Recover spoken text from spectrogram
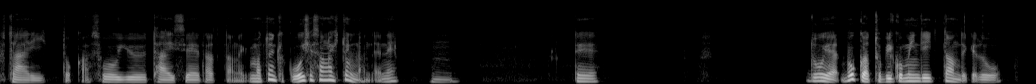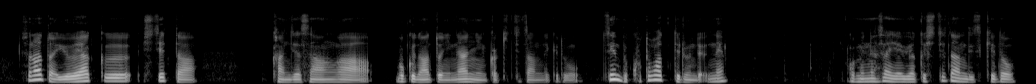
2人とかそういう体制だったんだけど、まあ、とにかくお医者さんが1人なんだよね。うん、でどうやら僕は飛び込みで行ったんだけどその後予約してた患者さんが僕の後に何人か来てたんだけど全部断ってるんだよね。ごめんなさい予約してたんですけど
